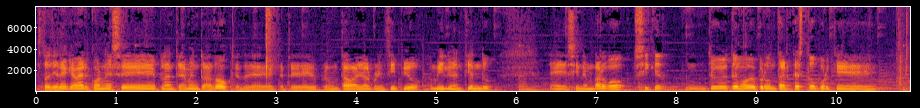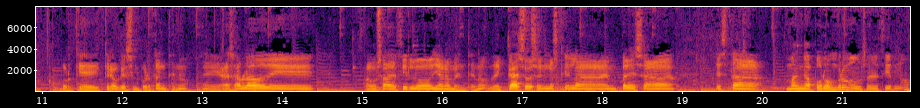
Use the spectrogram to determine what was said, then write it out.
Esto tiene que ver con ese planteamiento ad hoc que te, que te preguntaba yo al principio, Emilio, entiendo. Eh, sin embargo, sí que yo tengo que preguntarte esto porque, porque creo que es importante. ¿no? has hablado de, vamos a decirlo llanamente, ¿no? de casos en los que la empresa está manga por hombro, vamos a decir, ¿no?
